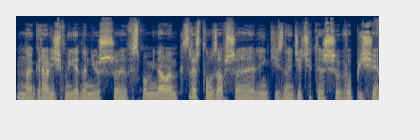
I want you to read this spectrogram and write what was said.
nagraliśmy. Jeden już e, wspominałem. Zresztą zawsze linki znajdziecie też w opisie.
